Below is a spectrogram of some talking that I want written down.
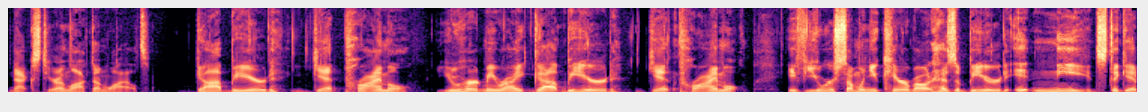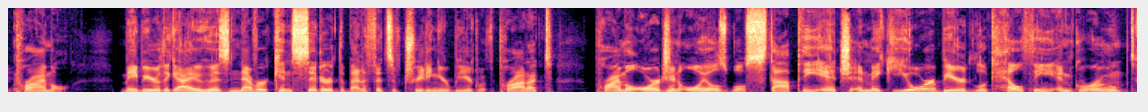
next here on Locked on Wild. Got beard? Get primal. You heard me right. Got beard? Get primal. If you or someone you care about has a beard, it needs to get primal. Maybe you're the guy who has never considered the benefits of treating your beard with product Primal Origin oils will stop the itch and make your beard look healthy and groomed.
